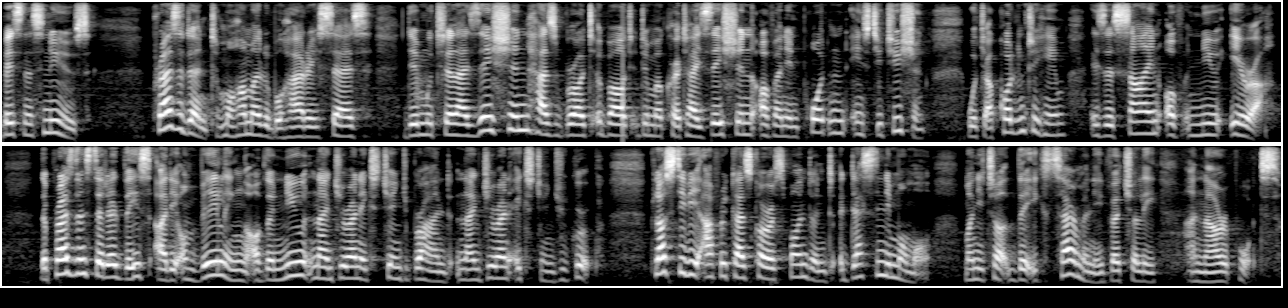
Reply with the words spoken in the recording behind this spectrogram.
Business News. President Muhammadu Buhari says demutualization has brought about democratization of an important institution, which according to him is a sign of new era. The president stated this at the unveiling of the new Nigerian exchange brand, Nigerian Exchange Group. Plus TV Africa's correspondent, Destiny Momoh, monitored the ceremony virtually and now reports.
